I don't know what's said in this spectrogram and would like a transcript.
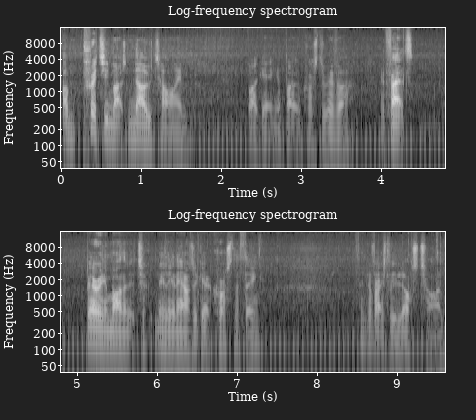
um, pretty much no time by getting a boat across the river. In fact, bearing in mind that it took nearly an hour to get across the thing, I think I've actually lost time.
